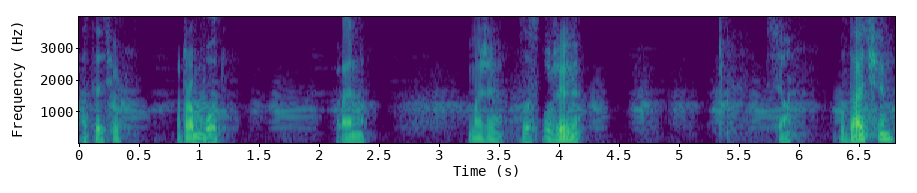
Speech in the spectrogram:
от этих работ. Правильно? Мы же заслужили. Все. Удачи.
